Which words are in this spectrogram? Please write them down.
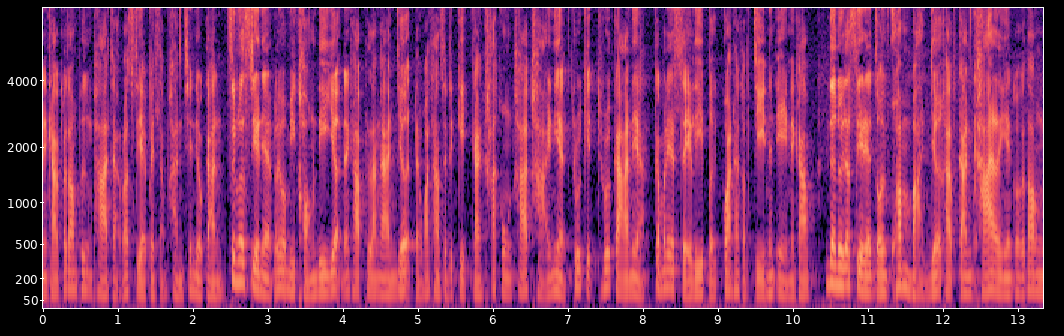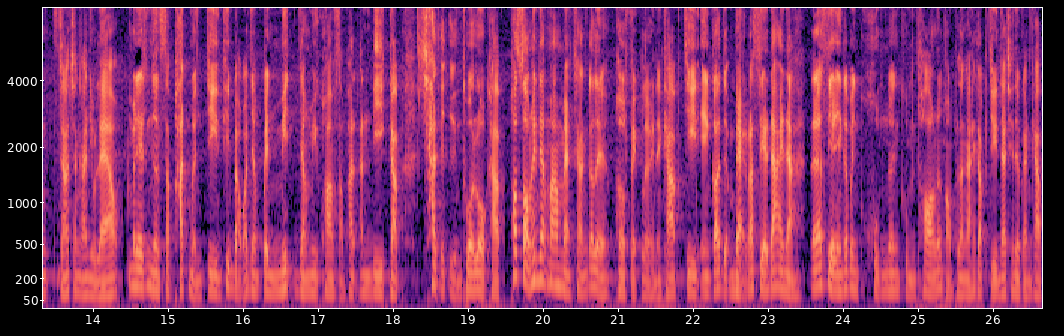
นะครับ ก็ต้องพึ่งพาจากรัสเซียเป็นสำคัญเช่นเดียวกัน ซึ่งรัสเซียเนี่ยก็เรียกว่ามีของดีเยอะนะครับพลังงานเยอะแต่ว่าทางเศรษฐกิจการค้าคงค้าขายเนี่ยธุรกิจธุรการเนี่ยก็ไม่ได้เสรีเปิดกว้างเท่ากับจีนนั่นเองนะครับเนื่องโดยรัสเซียเนี่ยโดนคว่ำบาตรเยอะครับการค้าอะไรเงี้ยก็ต้องชะงักชะงันอยู่แล้ว ไม่ได้เงินสะพัดเหมือนจีนที่แบบว่ายังเป็นมิตรยังมีความสัมพันธ์อันดีกับชาติอื่นๆทั่วโลกครับพอสองที่เนี่ยมาแมทช์กันก็เลยเพอร์เฟกเลยนะครับจีนเองก็แบกรัสเซียได้นะ และรัสเซียเองก็เป็นขุมเงินขุมทองเรื่องของพลังงานให้กับจีนได้เช่นเดียวกันครับ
